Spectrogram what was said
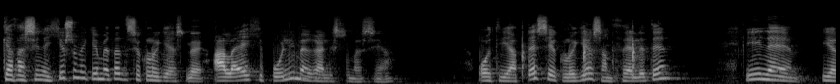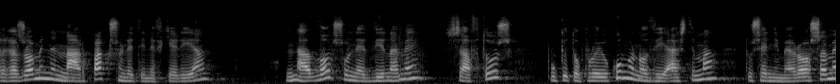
Και θα συνεχίσουμε και μετά τις εκλογές. Ναι. Αλλά έχει πολύ μεγάλη σημασία ότι αυτές οι εκλογές, αν θέλετε, είναι οι εργαζόμενοι να αρπάξουν την ευκαιρία να δώσουν δύναμη σε αυτούς που και το προηγούμενο διάστημα τους ενημερώσαμε,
